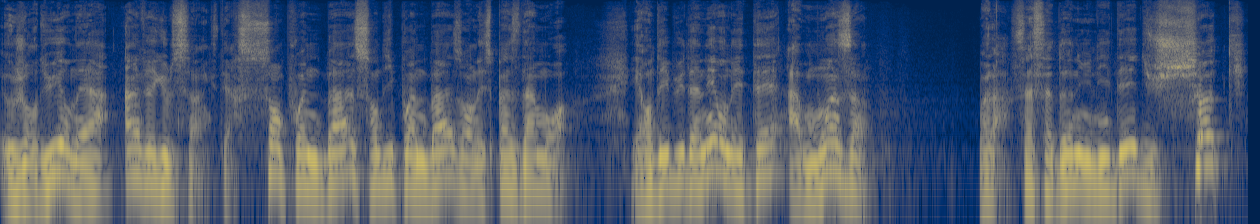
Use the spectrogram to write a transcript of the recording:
Et aujourd'hui, on est à 1,5. C'est-à-dire 100 points de base, 110 points de base en l'espace d'un mois. Et en début d'année, on était à moins 1. Voilà, ça, ça donne une idée du choc.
